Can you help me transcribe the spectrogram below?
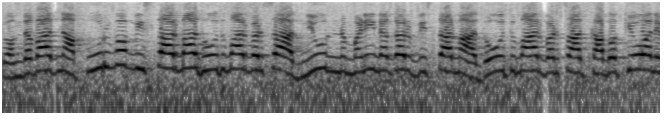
તો અમદાવાદના પૂર્વ વિસ્તારમાં ધોધમાર વરસાદ. ન્યૂ મણિનગર વિસ્તારમાં ધોધમાર વરસાદ ખાબક્યો અને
